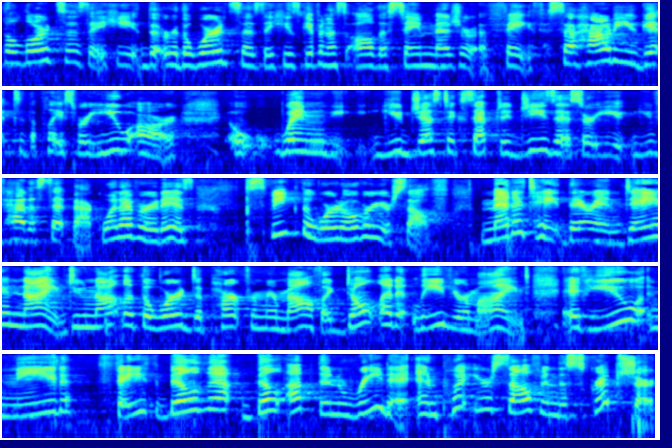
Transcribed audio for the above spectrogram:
the Lord says that He, the, or the Word says that He's given us all the same measure of faith. So, how do you get to the place where you are when you just accepted Jesus or you, you've had a setback, whatever it is? Speak the word over yourself. Meditate therein day and night. Do not let the word depart from your mouth. Like, don't let it leave your mind. If you need faith build up, built up, then read it and put yourself in the scripture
